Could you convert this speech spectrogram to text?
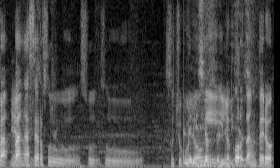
va- van a pues. hacer su, su, su, su y, lo cortan, pero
